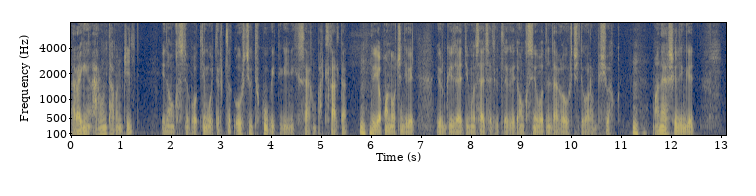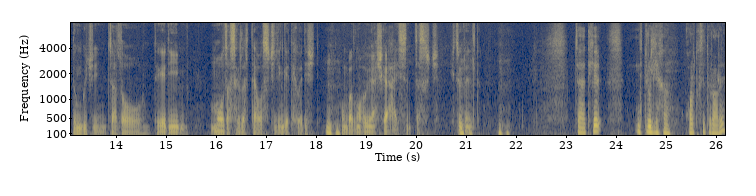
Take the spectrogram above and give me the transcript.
дараагийн 15 жилд энэ онгоцны буудлын удирдлага өөрчлөгдөхгүй гэдэг энэ их сайхан баталгаа л да. Тэгээ Япон нуучин тэгээд ерөнхий сайд юм уу сайд солигдлоо гэдэг онгоцны буудлын дарга өөрчлөлт орон биш байхгүй. Манай ашиг ингээд дөнгөж энэ залуу тэгээд ийм муу засаглалтай улс чил ингээд дахиад шүү дээ. Хүн болгон хувийн ашгаа хайсан засагч хэцүү байна л да. За тэгэхээр нэвтрүүлгийнхаа 3 дахь сэдвээр оръё.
